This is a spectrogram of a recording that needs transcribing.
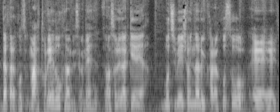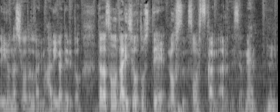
だからこそまあトレードオフなんですよね、まあ、それだけモチベーションになるからこそ、えーと、いろんな仕事とかにも張りが出ると。ただその代償としてロス喪失感があるんですよね。うん。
